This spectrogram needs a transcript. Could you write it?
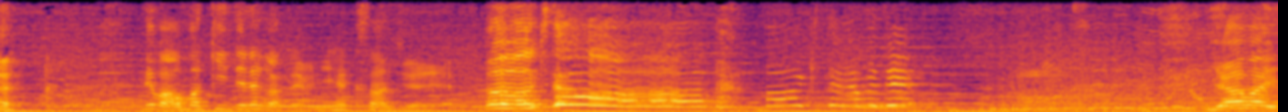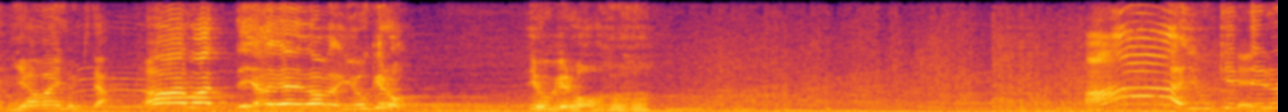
でもあんま聞いてなかったよ。230で。ああ来たー。あー来たやめて。やばいやばいの来た。あー待ってやばいやばい。避けろ。避けろ。ああ避けてる。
